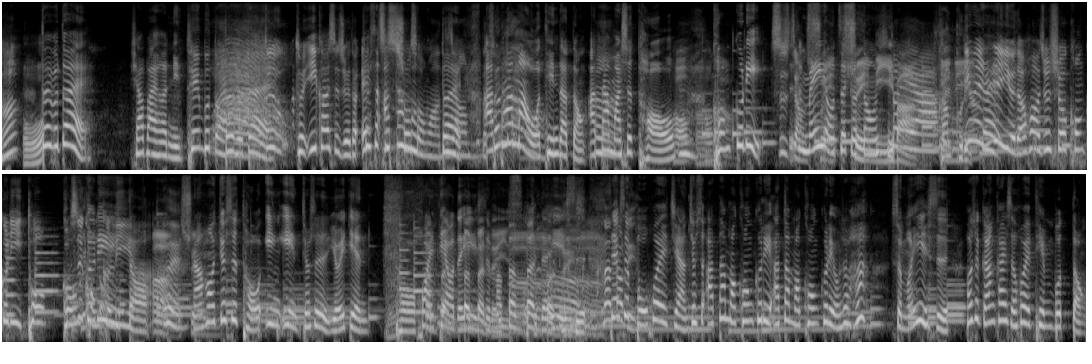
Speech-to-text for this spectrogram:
啊，对不对？小百合，你听不懂，对不对？就是对，一开始觉得，哎，是阿说什么？对，阿大玛我听得懂，阿大玛是头，空格力是讲没有这个东西。对呀，因为日语的话就是说空格力托，不是空格力。啊，嗯对，然后就是头硬硬，就是有一点头坏掉的意思嘛，笨笨的意思。但是不会讲，就是阿大玛空格力，阿大玛空格力，我说哈？什么意思？然后就刚开始会听不懂。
